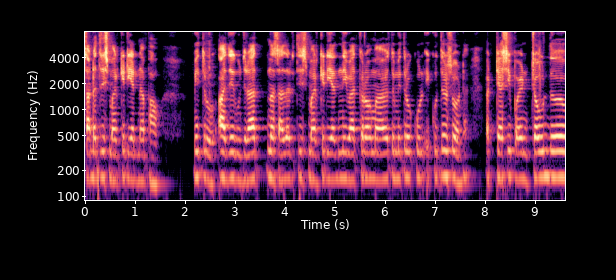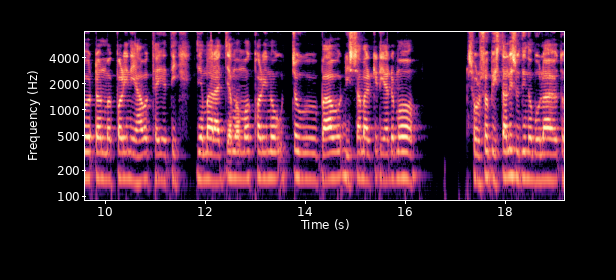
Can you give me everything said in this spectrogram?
સાડત્રીસ માર્કેટ યાર્ડના ભાવ. મિત્રો, આજે ગુજરાતના સાડત્રીસ માર્કેટ યાર્ડની વાત કરવામાં આવે તો મિત્રો, કુલ એકોતેરસો અઠ્યાસી પોઈન્ટ ચૌદ ટન મગફળીની આવક થઈ હતી, જેમાં રાજ્યમાં મગફળીનો ઉચ્ચ ભાવ ડીસા માર્કેટ યાર્ડમાં સોળસો પિસ્તાલીસ સુધીનો બોલાયો હતો.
